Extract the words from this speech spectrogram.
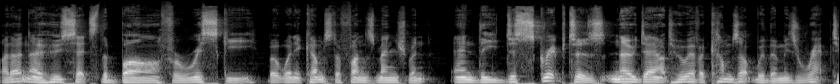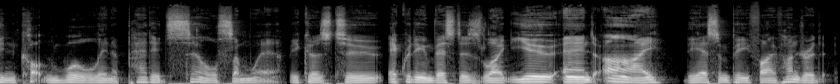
I don't know who sets the bar for risky, but when it comes to funds management and the descriptors, no doubt whoever comes up with them is wrapped in cotton wool in a padded cell somewhere because to equity investors like you and I, the S&P 500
